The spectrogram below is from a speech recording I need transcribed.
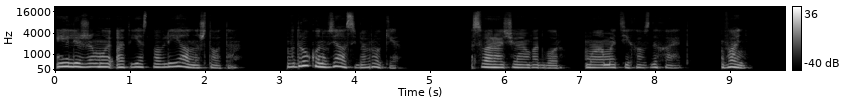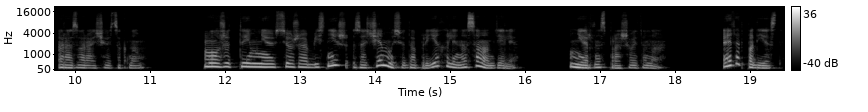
Или же мой отъезд повлиял на что-то? Вдруг он взял себя в руки? Сворачиваем во двор. Мама тихо вздыхает. «Вань!» разворачивается к нам. «Может, ты мне все же объяснишь, зачем мы сюда приехали на самом деле?» Нервно спрашивает она. «Этот подъезд?»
